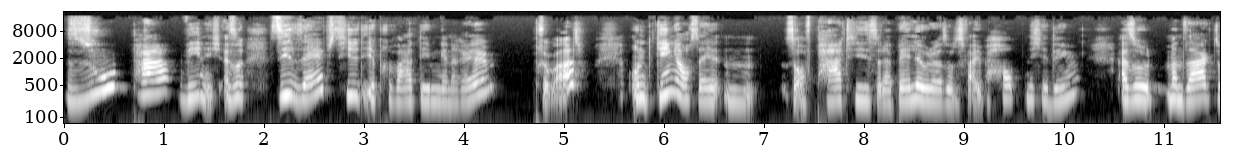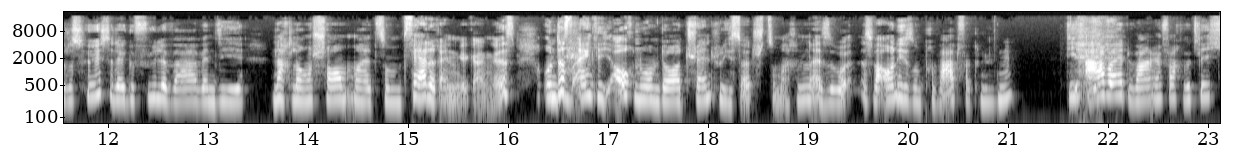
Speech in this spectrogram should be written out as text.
super wenig. Also sie selbst hielt ihr Privatleben generell privat und ging auch selten so auf Partys oder Bälle oder so, das war überhaupt nicht ihr Ding. Also man sagt, so das höchste der Gefühle war, wenn sie nach Longchamp mal zum Pferderennen gegangen ist. Und das eigentlich auch nur, um dort Trend Research zu machen. Also es war auch nicht so ein Privatvergnügen. Die Arbeit war einfach wirklich.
